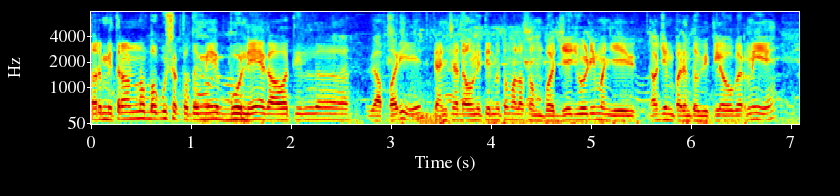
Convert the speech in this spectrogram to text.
तर मित्रांनो बघू शकता तुम्ही भुणे या गावातील अ, व्यापारी आहेत. त्यांच्या दावणीतील मी तुम्हाला संप जे जोडी म्हणजे अजूनपर्यंत विकले वगैरे नाही आहे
